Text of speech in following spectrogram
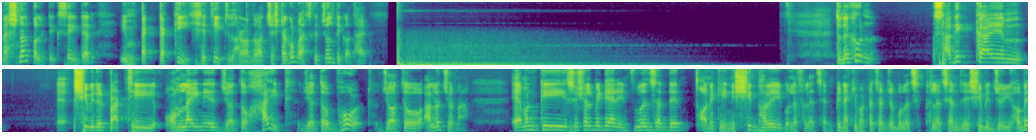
ন্যাশনাল পলিটিক্সে এটার ইম্প্যাক্টটা কি? সেটি একটু ধারণা দেওয়ার চেষ্টা করব আজকে চলতি কথায়। তো দেখুন, সাদিক কায়েম শিবিরের প্রার্থী অনলাইনে যত হাইপ, যত ভোট, যত আলোচনা, এমনকি সোশ্যাল মিডিয়ার ইনফ্লুয়েন্সারদের অনেকেই নিশ্চিতভাবেই বলে ফেলেছেন, পিনাকি ভট্টাচার্য বলেছে, ফেলেছেন যে শিবির জয়ী হবে।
